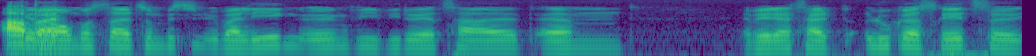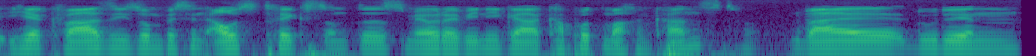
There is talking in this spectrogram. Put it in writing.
arbeiten. Genau, musst halt so ein bisschen überlegen irgendwie, wie du jetzt halt, ähm, wie du jetzt halt Lukas Rätsel hier quasi so ein bisschen austrickst und das mehr oder weniger kaputt machen kannst, weil du den,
